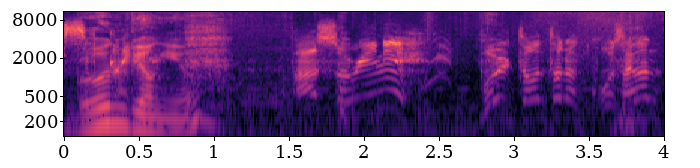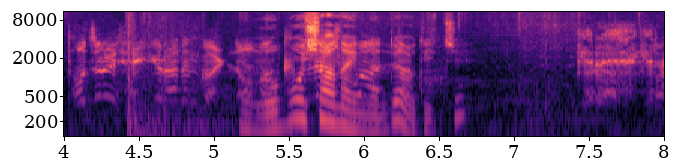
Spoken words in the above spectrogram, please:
무슨. 병이요? 봤어 위니? 볼트 헌터는 고상한 퍼즐을 해결하는 걸 너무 로봇이 하나 있는데 어디 있지? 그래, 그래.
